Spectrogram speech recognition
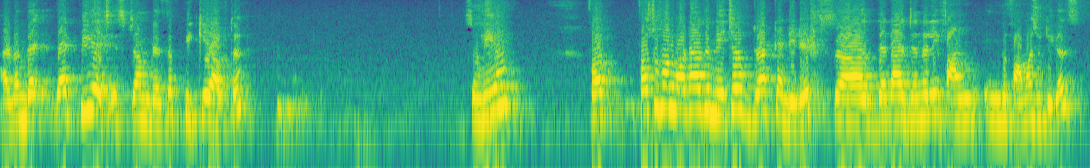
I don't that, that pH is termed as the pK of the so here for first of all what are the nature of drug candidates uh, that are generally found in the pharmaceuticals?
